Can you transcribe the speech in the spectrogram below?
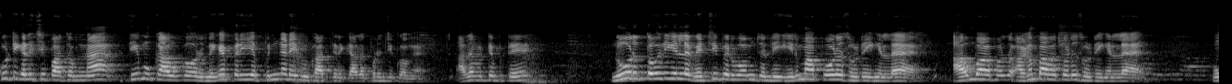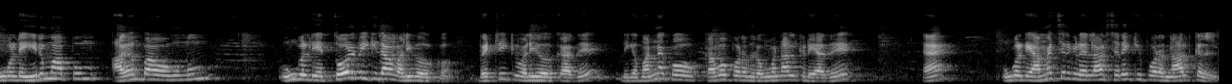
கூட்டி கழித்து பார்த்தோம்னா திமுகவுக்கு ஒரு மிகப்பெரிய பின்னடைவு காத்திருக்கு. அதை புரிஞ்சுக்கோங்க. அதை விட்டுவிட்டு நூறு தொகுதிகளில் வெற்றி பெறுவோம்னு சொல்லி இருமாப்போடு சொல்கிறீங்கள்ல அகம்பாவத்தோடு அகம்பாவத்தோடு சொல்கிறீங்கள்ல உங்களுடைய இருமாப்பும் அகம்பாவமும் உங்களுடைய தோல்விக்கு தான் வழிவகுக்கும். வெற்றிக்கு வழிவகுக்காது. நீங்கள் மண்ணை கோ கவ போகிறது ரொம்ப நாள் கிடையாது. ஆ? உங்களுடைய அமைச்சர்கள் எல்லாம் சிறைக்கு போகிற நாட்கள்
